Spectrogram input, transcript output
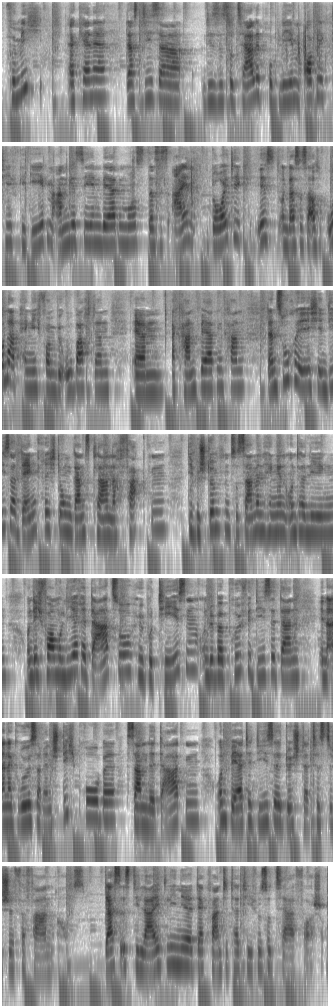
für mich erkenne, dass dieser dieses soziale Problem objektiv gegeben angesehen werden muss, dass es eindeutig ist und dass es auch unabhängig von Beobachtern ähm, erkannt werden kann, dann suche ich in dieser Denkrichtung ganz klar nach Fakten, die bestimmten Zusammenhängen unterliegen und ich formuliere dazu Hypothesen und überprüfe diese dann in einer größeren Stichprobe, sammle Daten und werte diese durch statistische Verfahren aus. Das ist die Leitlinie der quantitativen Sozialforschung.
